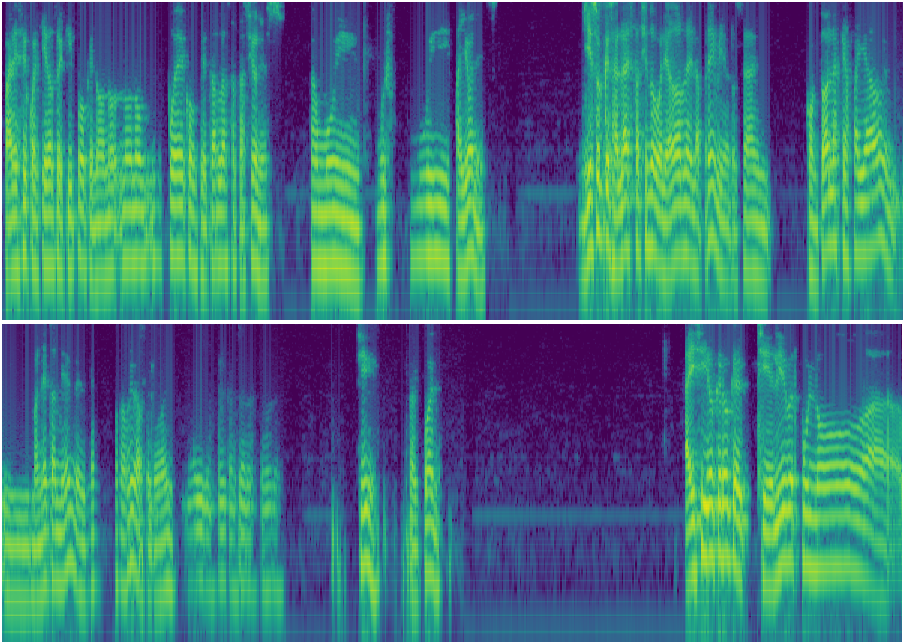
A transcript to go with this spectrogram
parece cualquier otro equipo que no, no, no, no puede concretar las ocasiones. Están muy, muy, muy fallones. Y eso que Salah está siendo goleador de la Premier, o sea, con todas las que ha fallado, y Mané también, por arriba, pero ahí. Sí, tal cual. Ahí sí yo creo que si el Liverpool no ah,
